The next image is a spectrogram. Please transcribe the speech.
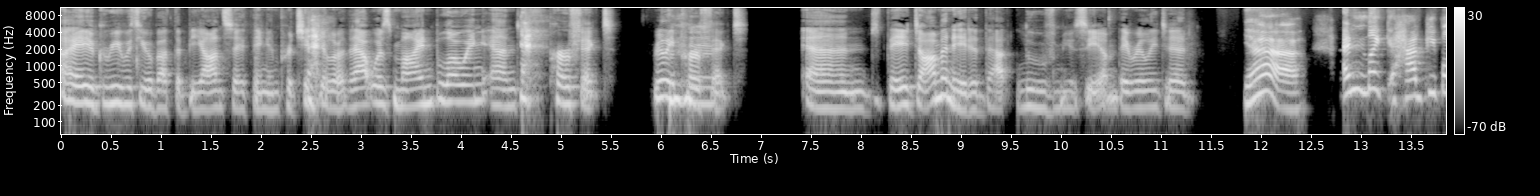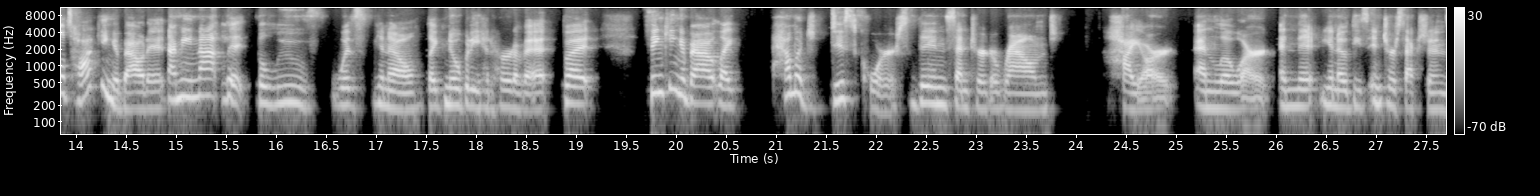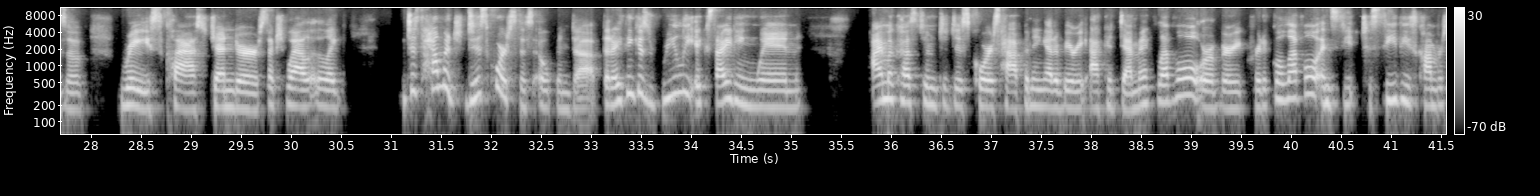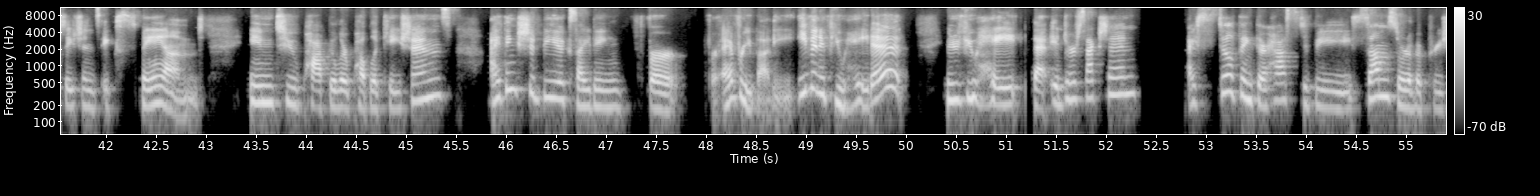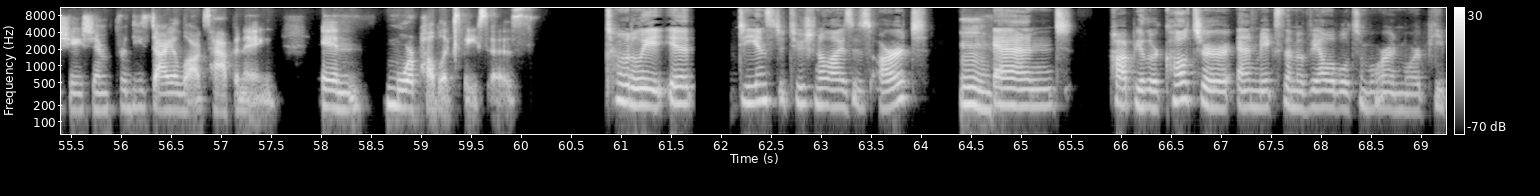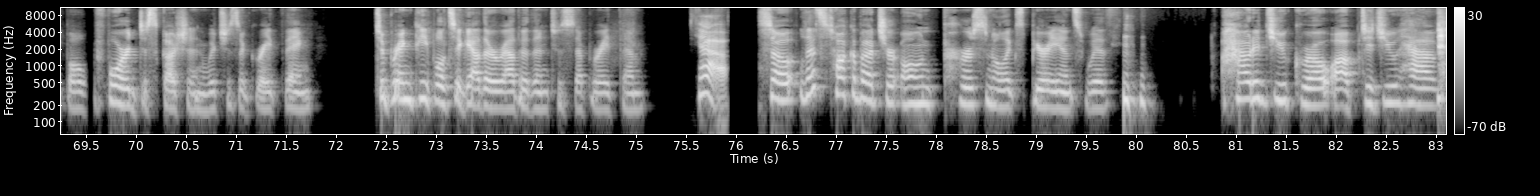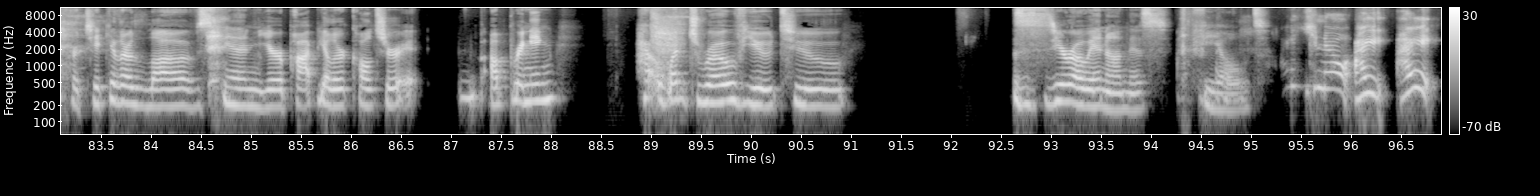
I agree with you about the Beyonce thing in particular. that was mind blowing and perfect, really mm-hmm. perfect and they dominated that Louvre museum. They really did. Yeah. And like had people talking about it. I mean, not that the Louvre was, you know, like nobody had heard of it, but thinking about like how much discourse then centered around high art and low art and that, you know, these intersections of race, class, gender, sexuality, like just how much discourse this opened up that I think is really exciting when I'm accustomed to discourse happening at a very academic level or a very critical level, and see, to see these conversations expand into popular publications, I think should be exciting for for everybody. Even if you hate it, even if you hate that intersection, I still think there has to be some sort of appreciation for these dialogues happening in more public spaces. Totally. It deinstitutionalizes art mm. and popular culture and makes them available to more and more people for discussion, which is a great thing to bring people together rather than to separate them. Yeah. So let's talk about your own personal experience with how did you grow up? Did you have particular loves in your popular culture eh, upbringing? How, what drove you to zero in on this field? You know, I I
